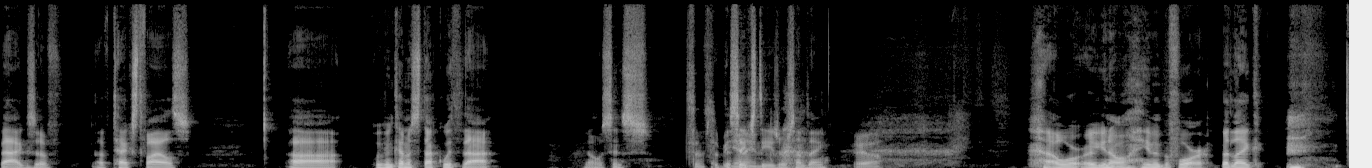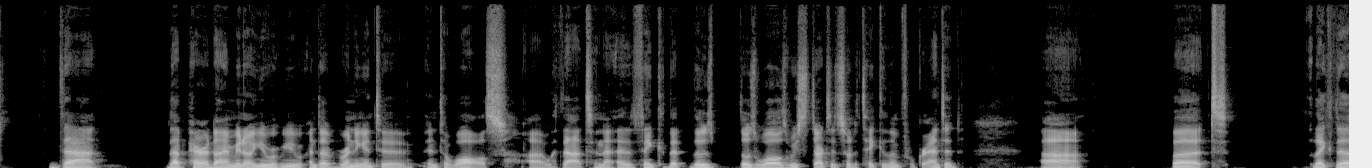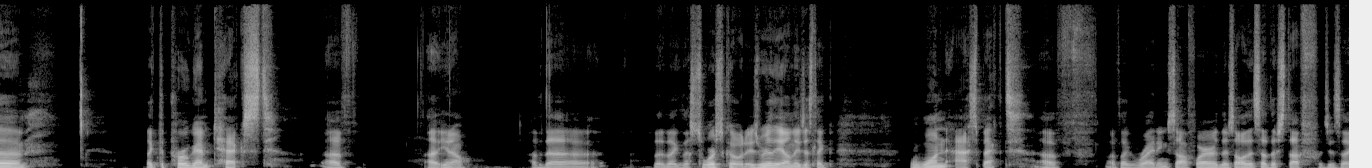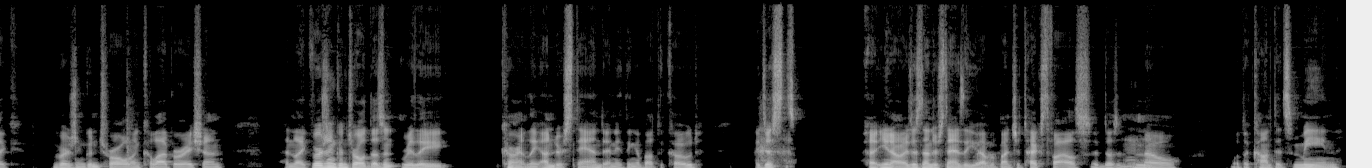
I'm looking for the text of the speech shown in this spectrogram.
bags of of text files. Uh, we've been kind of stuck with that, you know, since since the, the '60s or something. yeah. Or you know even before, but like that that paradigm, you know, you you end up running into into walls uh, with that, and I, I, think that those those walls we started sort of taking them for granted. Uh, but like the like the program text of uh, you know of the, the like the source code is really only just like one aspect of of like writing software there's all this other stuff which is like version control and collaboration and like version control doesn't really currently understand anything about the code it just uh, you know it just understands that you have a bunch of text files it doesn't mm-hmm. know what the contents mean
